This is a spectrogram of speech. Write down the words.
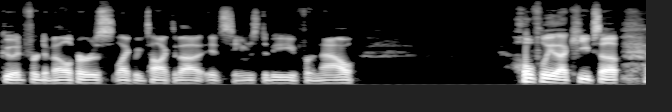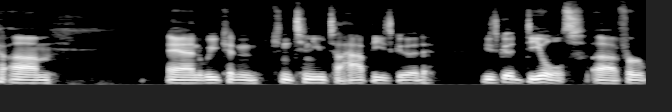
good for developers like we talked about it seems to be for now hopefully that keeps up um, and we can continue to have these good these good deals uh, for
